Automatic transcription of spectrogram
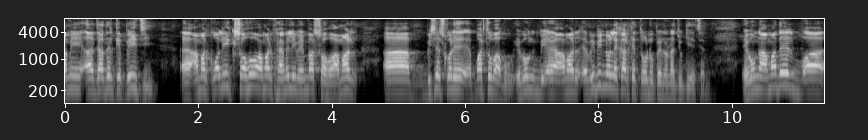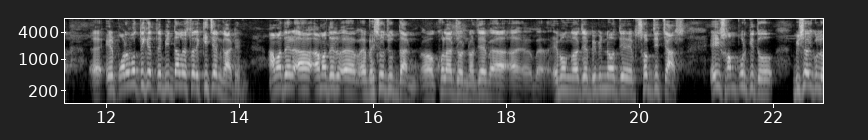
আমি যাদেরকে পেয়েছি আমার কলিগ সহ, আমার ফ্যামিলি মেম্বার সহ, আমার বিশেষ করে পার্থবাবু এবং আমার বিভিন্ন লেখার ক্ষেত্রে অনুপ্রেরণা জুগিয়েছেন। এবং আমাদের এর পরবর্তী ক্ষেত্রে বিদ্যালয় স্তরে কিচেন গার্ডেন আমাদের আমাদের ভেষজ উদ্যান খোলার জন্য যে এবং যে বিভিন্ন যে সবজি চাষ, এই সম্পর্কিত বিষয়গুলো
